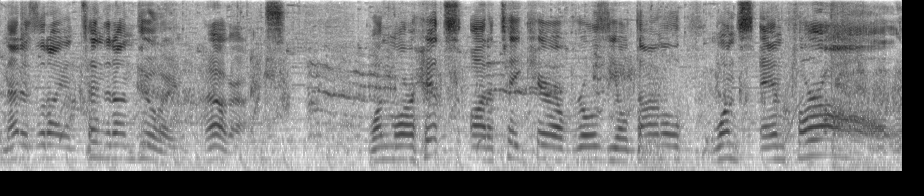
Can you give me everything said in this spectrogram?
and that is what I intended on doing. Alright. One more hit ought to take care of Rosie O'Donnell once and for all!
